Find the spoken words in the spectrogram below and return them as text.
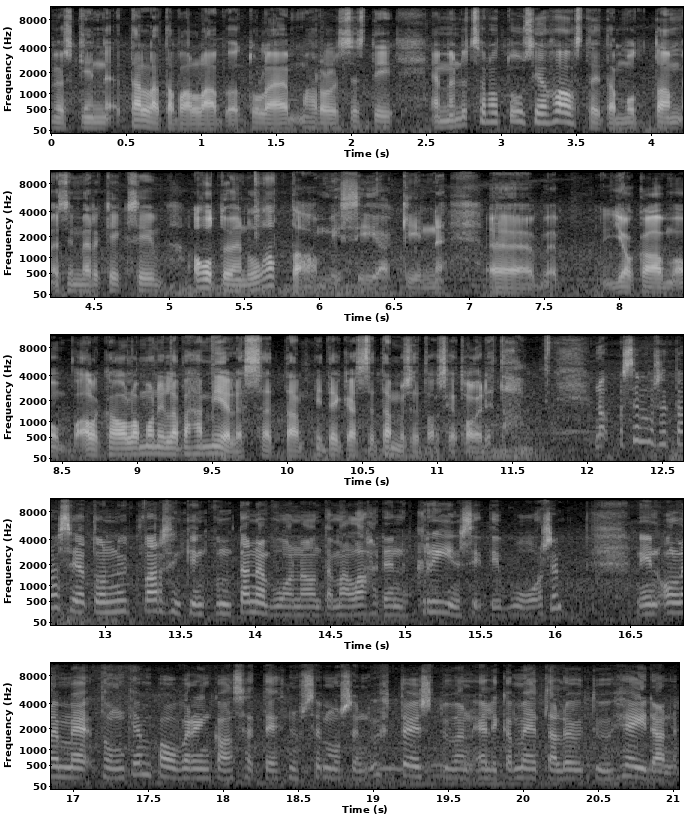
myöskin tällä tavalla tulee mahdollisesti, en mä nyt sano uusia haasteita, mutta esimerkiksi autojen lataamisiakin joka alkaa olla monilla vähän mielessä, että miten se tämmöiset asiat hoidetaan? No semmoiset asiat on nyt varsinkin, kun tänä vuonna on tämä Lahden Green City-vuosi, niin olemme tuon Kempowerin kanssa tehnyt semmoisen yhteistyön, eli meiltä löytyy heidän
